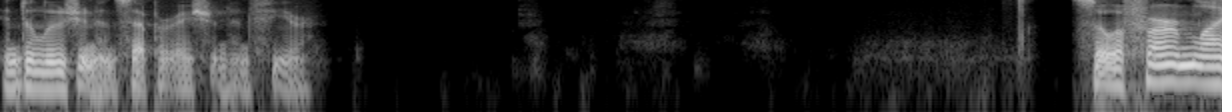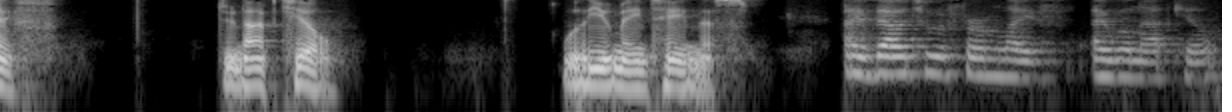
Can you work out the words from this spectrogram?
in delusion and separation and fear. So affirm life. Do not kill. Will you maintain this? I vow to affirm life. I will not kill.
